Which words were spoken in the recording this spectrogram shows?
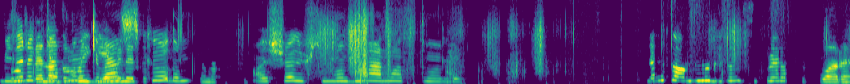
bilerek ben adama yapmadım ki ben yemin ederim sıkıyordum. sana. Aşağı düştüm. Lan bir mermi attım öldü. Ne çaldığını güzel sprey yaptık bu ara.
